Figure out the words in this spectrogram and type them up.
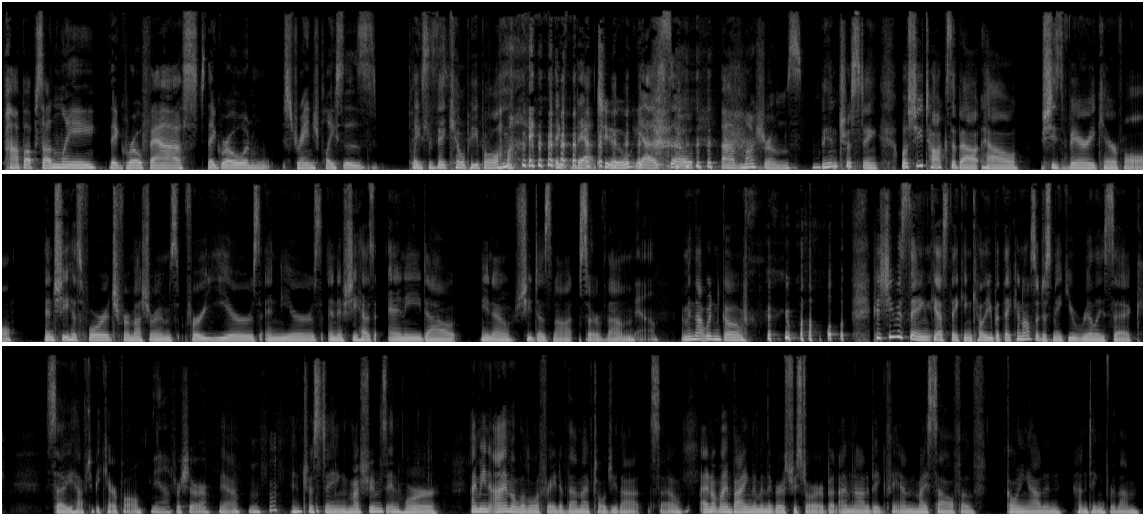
pop up suddenly, they grow fast, they grow in strange places. Places they, they kill people. that too. Yeah. So, uh, mushrooms. Interesting. Well, she talks about how she's very careful and she has foraged for mushrooms for years and years. And if she has any doubt you know, she does not serve them. Yeah. I mean, that wouldn't go over very well. Because she was saying, yes, they can kill you, but they can also just make you really sick. So you have to be careful. Yeah, for sure. Yeah. Mm-hmm. Interesting. Mushrooms in horror. I mean, I'm a little afraid of them. I've told you that. So I don't mind buying them in the grocery store, but I'm not a big fan myself of going out and hunting for them.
